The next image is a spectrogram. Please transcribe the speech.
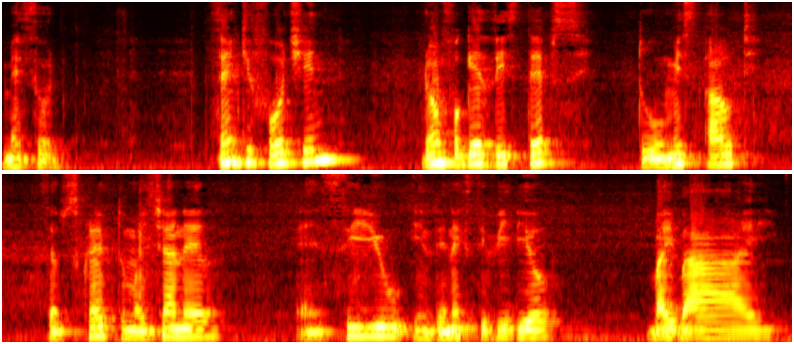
method. Thank you for watching. Don't forget these steps to miss out. Subscribe to my channel and see you in the next video. Bye bye.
